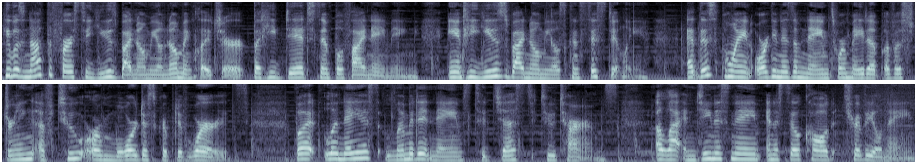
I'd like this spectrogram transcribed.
He was not the first to use binomial nomenclature, but he did simplify naming, and he used binomials consistently. At this point, organism names were made up of a string of two or more descriptive words. But Linnaeus limited names to just two terms a Latin genus name and a so called trivial name.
